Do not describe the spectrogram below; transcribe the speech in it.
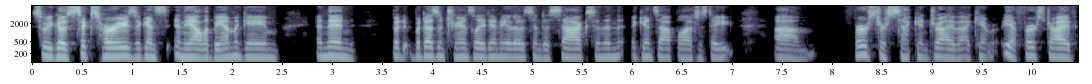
So he goes six hurries against in the Alabama game, and then but but doesn't translate any of those into sacks. And then against Appalachian State, um, first or second drive, I can't. Yeah, first drive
